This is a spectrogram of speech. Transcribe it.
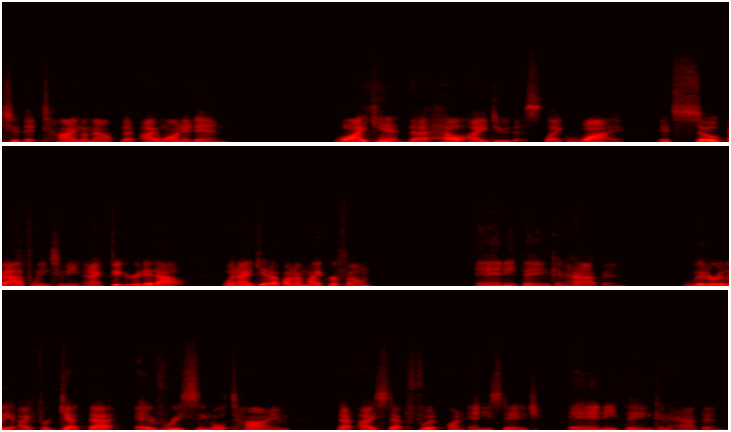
to the time amount that I want it in? Why can't the hell I do this? Like, why? It's so baffling to me. And I figured it out. When I get up on a microphone, anything can happen. Literally, I forget that every single time that I step foot on any stage anything can happen.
